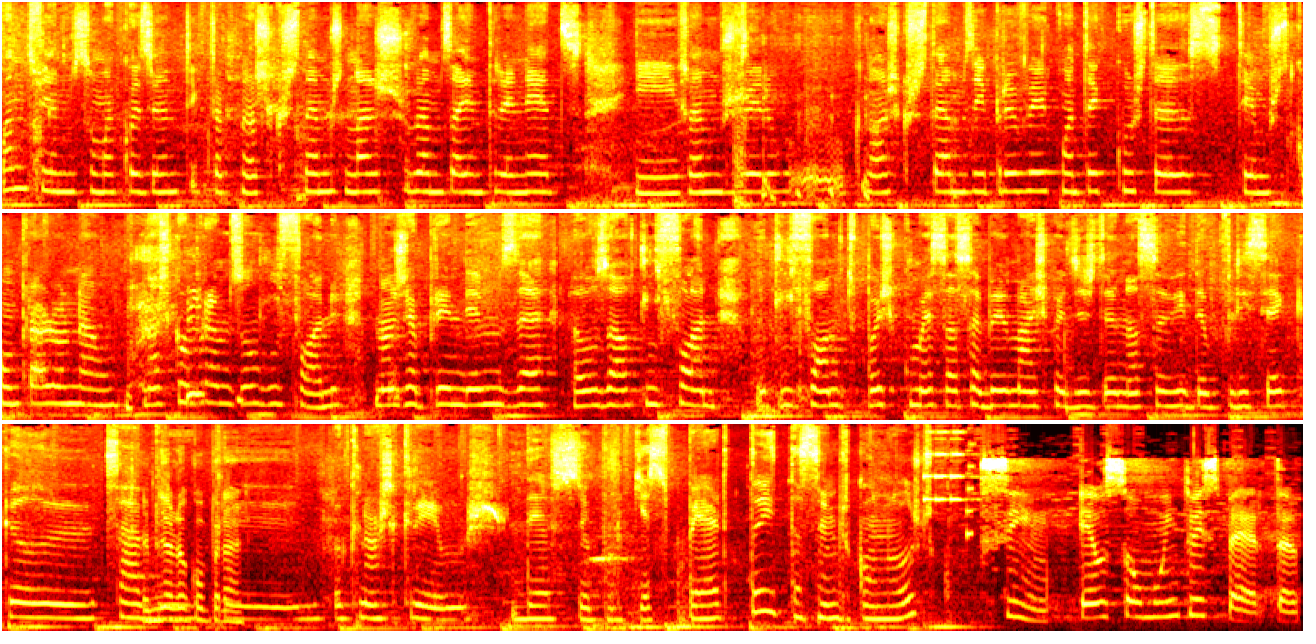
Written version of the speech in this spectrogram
Quando vemos uma coisa no TikTok que nós gostamos, nós vamos à internet e vamos ver o, o que nós gostamos e para ver quanto é que custa se temos de comprar ou não. Nós compramos um telefone, nós aprendemos a, a usar o telefone. O telefone depois começa a saber mais coisas da nossa vida, por isso é que ele sabe É melhor não comprar. que- o que nós queremos. Deve ser porque é esperta e está sempre connosco. Sim, eu sou muito esperta.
